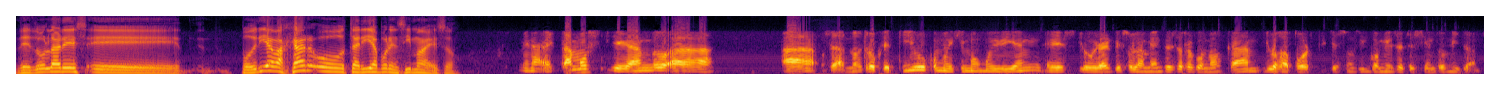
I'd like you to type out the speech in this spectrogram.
de dólares? ¿Podría bajar o estaría por encima de eso? Mira, estamos llegando a o sea, nuestro objetivo, como dijimos muy bien, es lograr que solamente se reconozcan los aportes, que son 5.700 millones.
